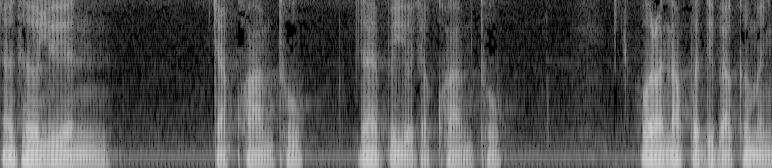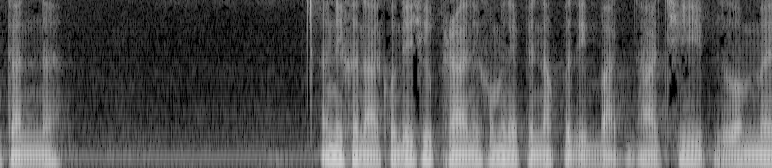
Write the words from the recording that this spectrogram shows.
ถ้าเธอเรียนจากความทุกข์ได้ประโยชน์จากความทุกข์พวกเรานักปฏิบัติก็เหมือนกันนะ อันนี้ขนาดคนที่ชื่อพระนี่เขาไม่ได้เป็นนักปฏิบัติอาชีพ หรือว่าไม่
